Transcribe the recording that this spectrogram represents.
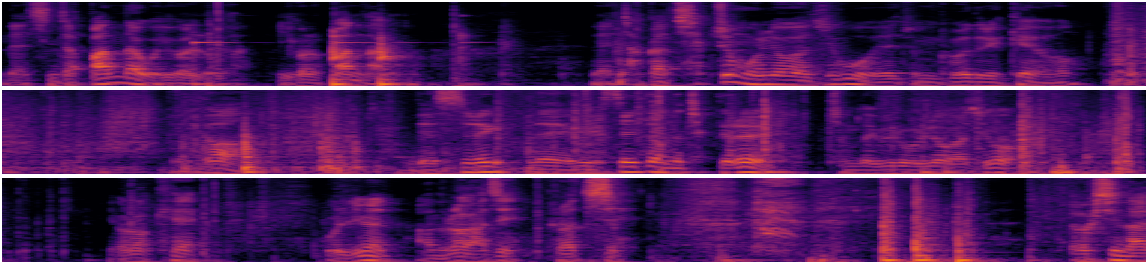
네, 진짜 빤다고 이걸로 이걸로 빤다고. 네, 잠깐 책 좀 올려가지고 네, 좀 보여드릴게요. 그러니까 내 쓰레기, 내 네, 쓸데없는 책들을 전부 다 위로 올려가지고 이렇게 올리면 안 올라가지. 그렇지. 역시 나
